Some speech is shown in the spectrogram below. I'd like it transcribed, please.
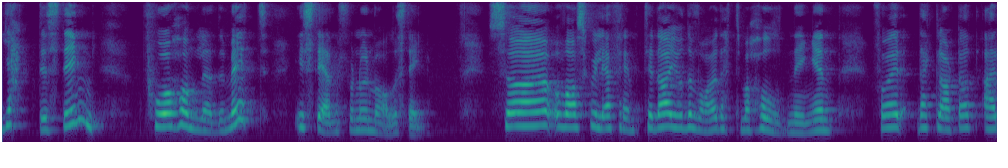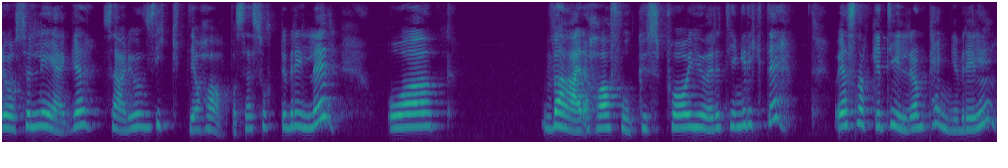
hjertesting på håndleddet mitt istedenfor normale sting. Så hva skulle jeg frem til da? Jo, det var jo dette med holdningen. For det er klart at er du også lege, så er det jo viktig å ha på seg sorte briller. Og være, ha fokus på å gjøre ting riktig. Og jeg snakket tidligere om pengebrillen.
